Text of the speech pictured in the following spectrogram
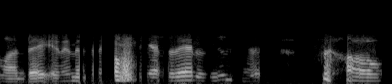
Monday and then after that is New Year. So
